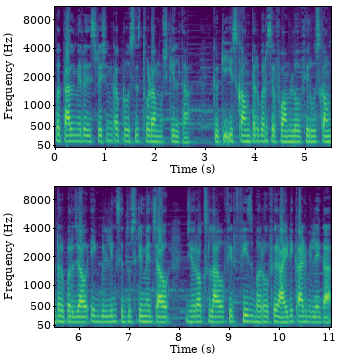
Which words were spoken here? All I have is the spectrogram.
अस्पताल में रजिस्ट्रेशन का प्रोसेस थोड़ा मुश्किल था, क्योंकि इस काउंटर पर से फॉर्म लो, फिर उस काउंटर पर जाओ, एक बिल्डिंग से दूसरी में जाओ जेरोक्स लाओ, फिर फ़ीस भरो, फिर आईडी कार्ड मिलेगा।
